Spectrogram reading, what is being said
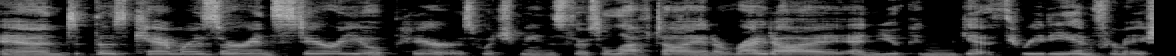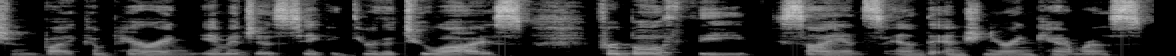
And those cameras are in stereo pairs, which means there's a left eye and a right eye, and you can get 3D information by comparing images taken through the two eyes for both the science and the engineering cameras.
